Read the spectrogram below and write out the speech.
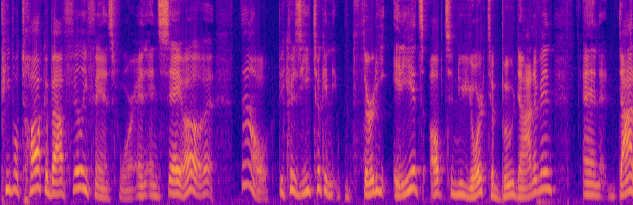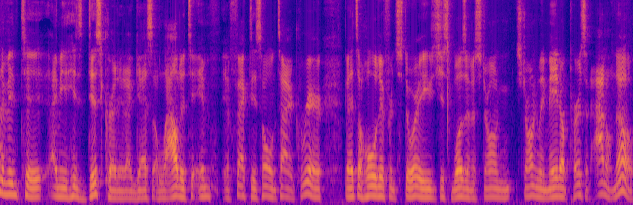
people talk about Philly fans for and, and say, oh, no, because he took in 30 idiots up to New York to boo Donovan. And Donovan, to, I mean, his discredit, I guess, allowed it to inf- affect his whole entire career. But that's a whole different story. He just wasn't a strong, strongly made up person. I don't know.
